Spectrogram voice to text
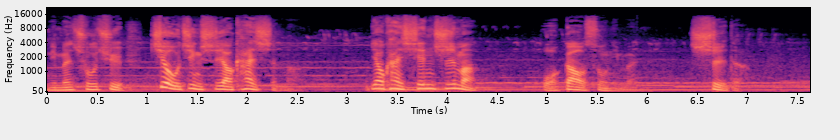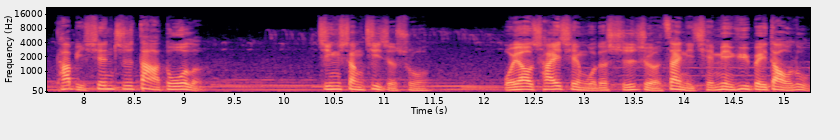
你们出去究竟是要看什么？要看先知吗？我告诉你们，是的。”他比先知大多了。经上记着说：“我要差遣我的使者在你前面预备道路。”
